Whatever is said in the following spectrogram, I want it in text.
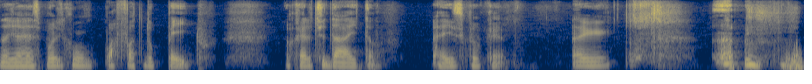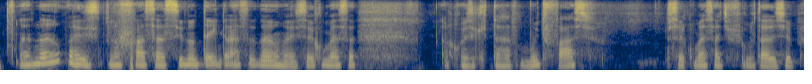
Ela já responde com a foto do peito. Eu quero te dar, então. É isso que eu quero. Aí. Ah, não, mas eu faço assim, não tem graça, não. Aí você começa. A coisa que tá muito fácil. Você começa a dificultar, tipo.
